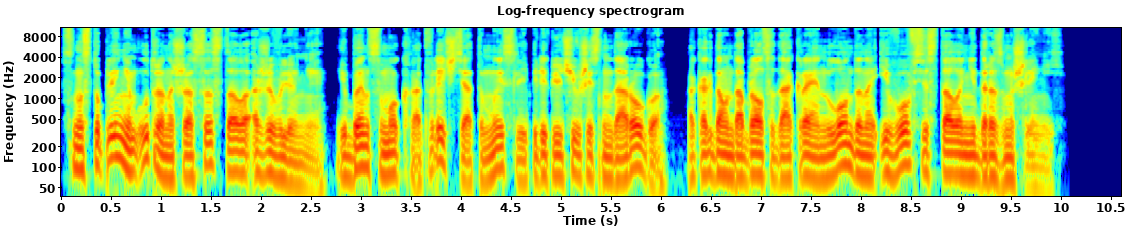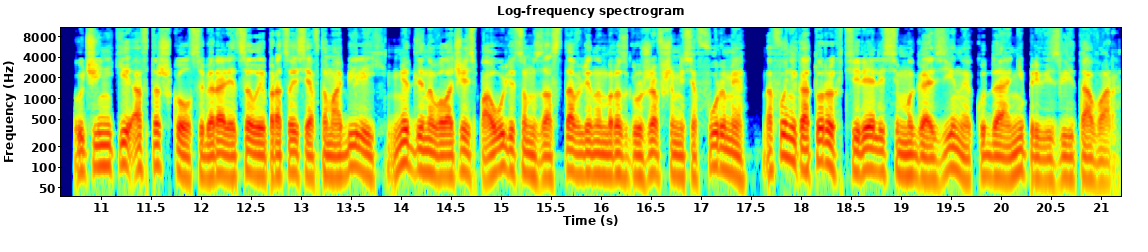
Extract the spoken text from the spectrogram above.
С наступлением утра на шоссе стало оживленнее, и Бен смог отвлечься от мыслей, переключившись на дорогу, а когда он добрался до окраин Лондона, и вовсе стало не до размышлений. Ученики автошкол собирали целые процессии автомобилей, медленно волочась по улицам, заставленным разгружавшимися фурами, на фоне которых терялись магазины, куда они привезли товар.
